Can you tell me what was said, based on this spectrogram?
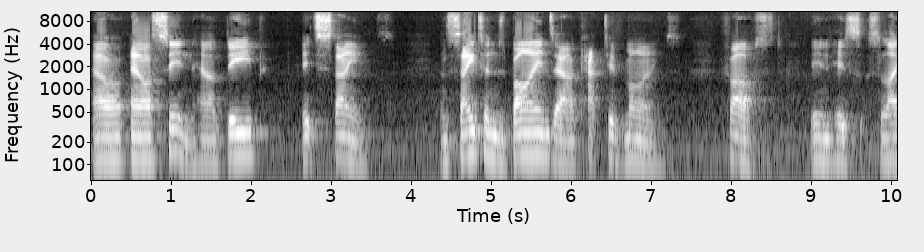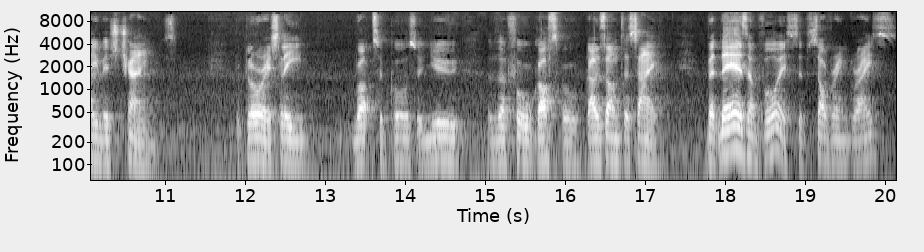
how our sin, how deep its stains, and Satan's binds our captive minds fast in his slavish chains. But gloriously, Watts, of course, who knew the full gospel, goes on to say, But there's a voice of sovereign grace,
